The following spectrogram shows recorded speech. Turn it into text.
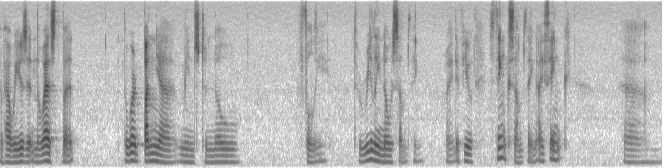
of how we use it in the West, but the word panya means to know fully, to really know something, right? If you think something, I think um,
